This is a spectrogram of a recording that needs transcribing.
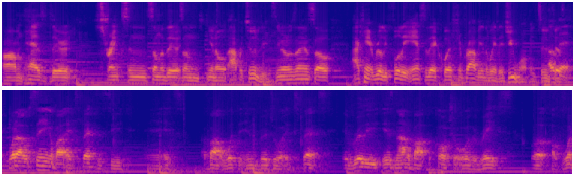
um, has their strengths and some of their some you know opportunities. You know what I'm saying? So I can't really fully answer that question probably in the way that you want me to. Okay, what I was saying about expectancy, and it's about what the individual expects. It really is not about the culture or the race, but of what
